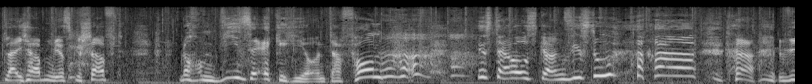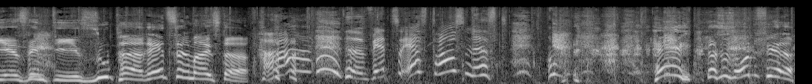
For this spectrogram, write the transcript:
gleich haben wir es geschafft. Noch um diese Ecke hier und da vorn ist der Ausgang, siehst du? Wir sind die super Rätselmeister. Wer zuerst draußen ist. Hey, das ist unfair.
